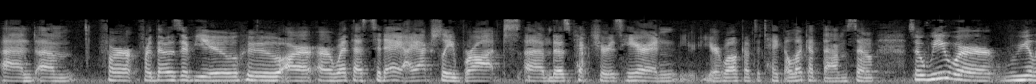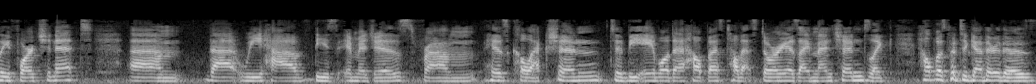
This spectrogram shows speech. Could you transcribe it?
and um, for for those of you who are, are with us today i actually brought um, those pictures here and you're welcome to take a look at them so so we were really fortunate um, that we have these images from his collection to be able to help us tell that story as i mentioned like help us put together those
